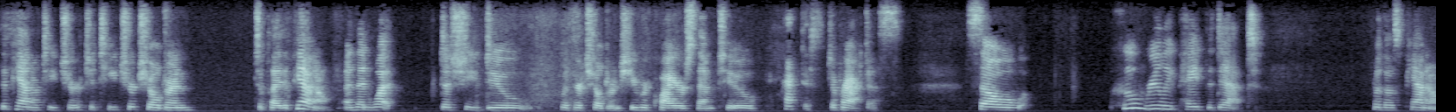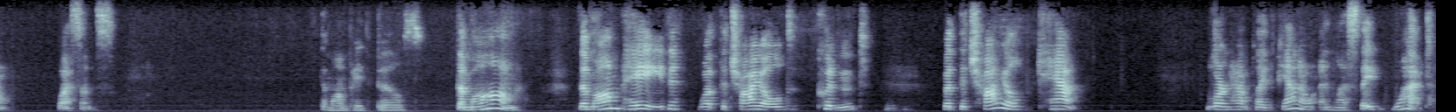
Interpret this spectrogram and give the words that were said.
the piano teacher to teach her children to play the piano, and then what does she do with her children? She requires them to Practice. to practice. So who really paid the debt for those piano lessons? The mom paid the bills. the mom. The mom paid what the child couldn't, but the child can't learn how to play the piano unless they what?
